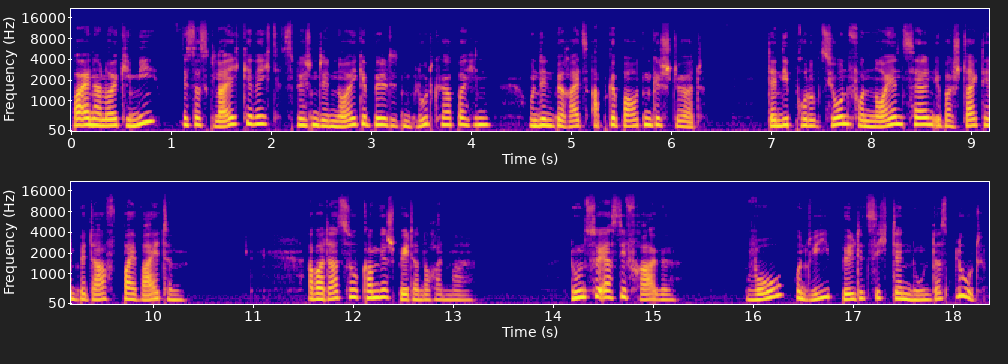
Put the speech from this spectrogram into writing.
Bei einer Leukämie ist das Gleichgewicht zwischen den neu gebildeten Blutkörperchen und den bereits abgebauten gestört, denn die Produktion von neuen Zellen übersteigt den Bedarf bei weitem. Aber dazu kommen wir später noch einmal. Nun zuerst die Frage, wo und wie bildet sich denn nun das Blut?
